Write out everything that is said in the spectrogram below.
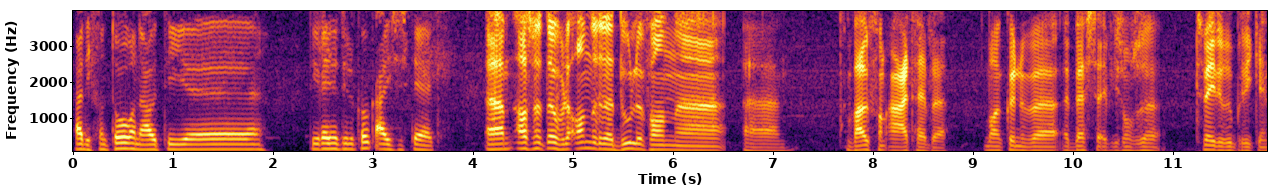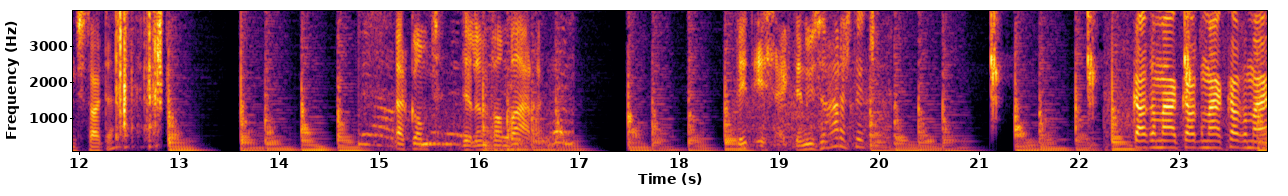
ja, die van Torenhout, die, eh, die reed natuurlijk ook ijzersterk. Ehm, als we het over de andere doelen van Wout van Aert hebben, dan kunnen we het beste even onze tweede rubriek instarten. Daar komt Dylan van Baarle. Dit is echt een Karma, karma, karma.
